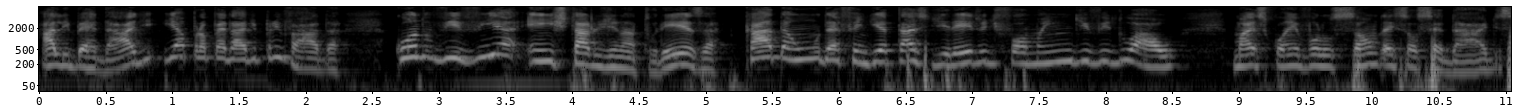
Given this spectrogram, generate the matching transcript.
a liberdade e a propriedade privada. Quando vivia em estado de natureza, cada um defendia tais direitos de forma individual, mas com a evolução das sociedades,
